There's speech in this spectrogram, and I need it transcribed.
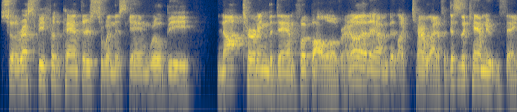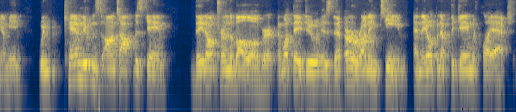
So the recipe for the Panthers to win this game will be not turning the damn football over. I know that they haven't been like terrible at it, but this is a Cam Newton thing. I mean, when Cam Newton's on top of his game, they don't turn the ball over. And what they do is they're a running team and they open up the game with play action.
